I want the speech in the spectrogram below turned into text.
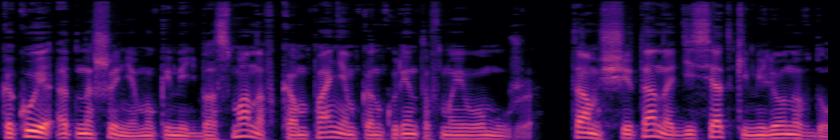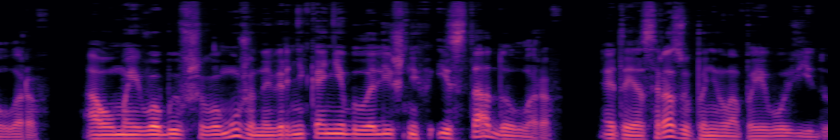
Какое отношение мог иметь Басманов к компаниям конкурентов моего мужа? Там счета на десятки миллионов долларов. А у моего бывшего мужа наверняка не было лишних и ста долларов. Это я сразу поняла по его виду.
